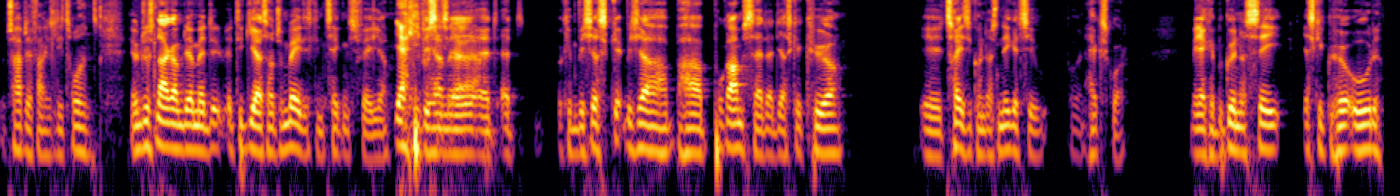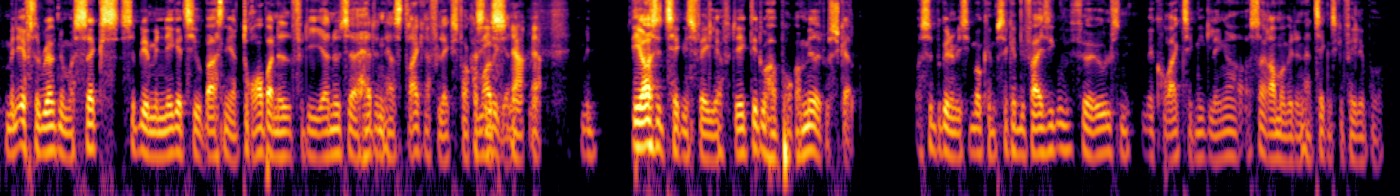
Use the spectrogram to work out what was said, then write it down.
nu tabte jeg faktisk lige tråden. Jamen, du snakker om det her med, at det, at det giver os automatisk en teknisk failure. Ja, lige det her præcis. med, ja, ja. at, at okay, hvis, jeg skal, hvis jeg har, programsat, at jeg skal køre øh, 3 sekunders negativ på en hack squat, men jeg kan begynde at se, jeg skal køre 8, men efter rep nummer 6, så bliver min negativ bare sådan, jeg dropper ned, fordi jeg er nødt til at have den her strækrefleks for at komme Præcis, op igen. ja, ja. Det er også et teknisk failure, for det er ikke det, du har programmeret, du skal. Og så begynder vi at sige, okay, så kan vi faktisk ikke udføre øvelsen med korrekt teknik længere, og så rammer vi den her tekniske failure på.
